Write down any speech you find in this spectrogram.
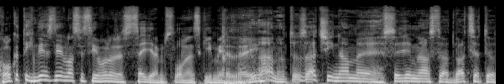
koľko tých miest je vlastne si hovoril, že 7 slovenských miest, hej? Áno, to začíname 17. a 23.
